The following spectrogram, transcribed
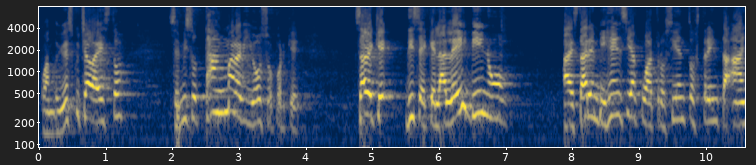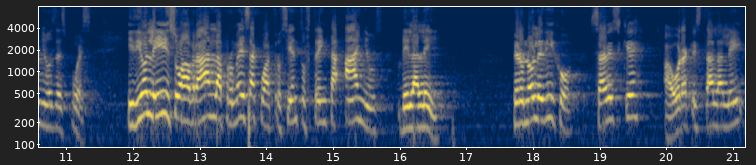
cuando yo escuchaba esto, se me hizo tan maravilloso porque, ¿sabe que Dice que la ley vino a estar en vigencia 430 años después. Y Dios le hizo a Abraham la promesa 430 años de la ley. Pero no le dijo, ¿sabes qué? Ahora que está la ley,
